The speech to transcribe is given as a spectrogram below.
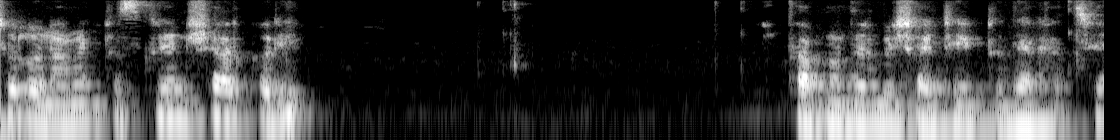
চলুন, আমি একটু স্ক্রিন শেয়ার করি। আপনাদের বিষয়টি একটু দেখাচ্ছে।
